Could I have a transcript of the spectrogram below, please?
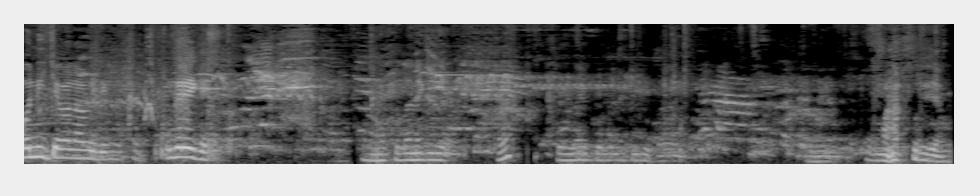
वो नीचे वाला भी देखो। उधर एक है। मैं खोलने की है। हाँ? खोलने खोलने की है। मार पूरी जाऊँ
